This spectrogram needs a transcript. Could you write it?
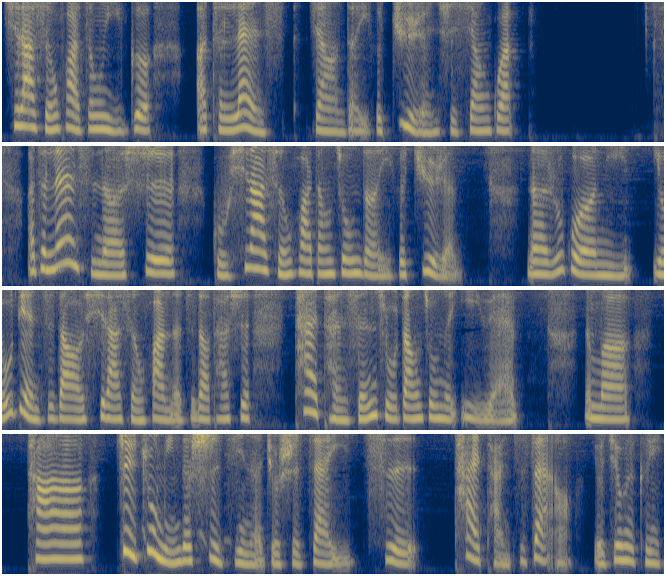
希腊神话中一个 Atlans 这样的一个巨人是相关。Atlans 呢是古希腊神话当中的一个巨人，那如果你有点知道希腊神话呢，知道他是泰坦神族当中的一员。那么他最著名的事迹呢，就是在一次泰坦之战啊，有机会可以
